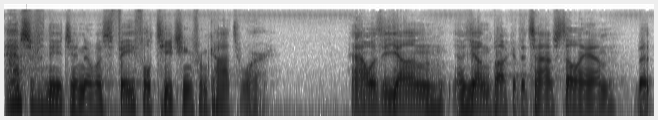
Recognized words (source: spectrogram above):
absent from the agenda was faithful teaching from God's Word. I was a young, a young buck at the time, still am, but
